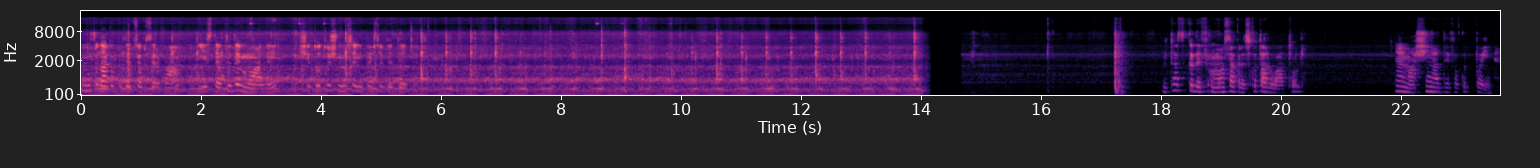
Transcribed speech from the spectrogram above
Nu știu dacă puteți observa, este atât de moale și totuși nu se lipește de deget. Uitați cât de frumos a crescut aluatul în mașina de făcut pâine.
